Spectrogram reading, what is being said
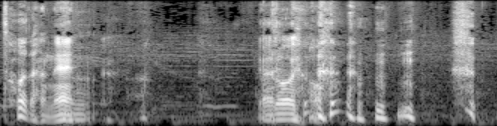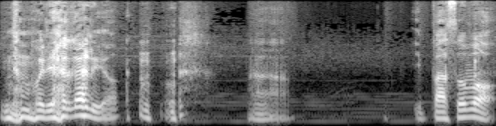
そうだね。やろうよ。みんな盛り上がるよ。うん。いっぱい遊ぼ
